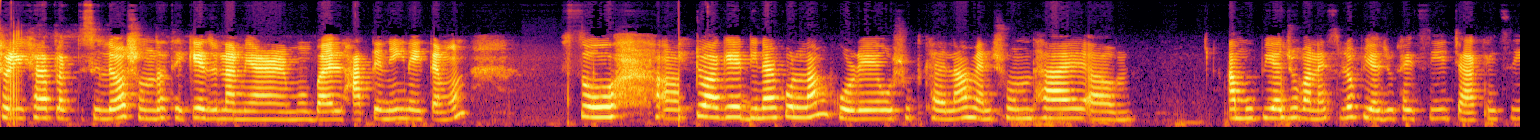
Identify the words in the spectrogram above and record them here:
শরীর খারাপ লাগতেছিল সন্ধ্যা থেকে এজন্য আমি আর মোবাইল হাতে নেই নেই তেমন। তো একটু আগে ডিনার করলাম করে ওষুধ খাইলাম অ্যান্ড সন্ধ্যায় আম, আম্মু পেঁয়াজু বানাইছিল পেঁয়াজু খাইছি চা খাইছি।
